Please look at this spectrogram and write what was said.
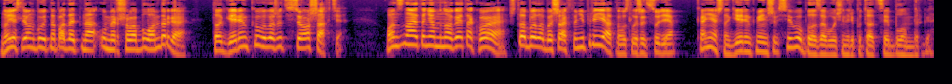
Но если он будет нападать на умершего Бломберга, то Геринг выложит все о шахте. Он знает о нем многое такое, что было бы шахту неприятно услышать в суде. Конечно, Геринг меньше всего был озабочен репутацией Бломберга.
